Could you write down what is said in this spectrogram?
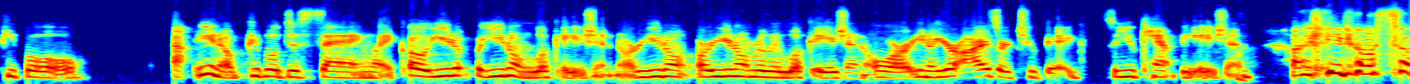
people you know people just saying like oh you don't but you don't look asian or you don't or you don't really look asian or you know your eyes are too big so you can't be asian. Uh, you know so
